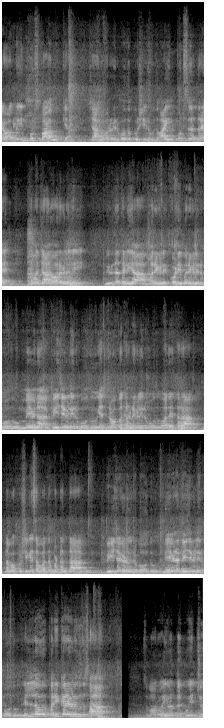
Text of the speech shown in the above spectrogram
ಯಾವಾಗಲೂ ಇನ್ಪುಟ್ಸ್ ಭಾಳ ಮುಖ್ಯ. ಜಾನುವಾರು ಇರ್ಬೋದು, ಕೃಷಿ ಇರ್ಬೋದು. ಆ ಇನ್ಪುಟ್ಸ್ ಅಂದರೆ ನಮ್ಮ ಜಾನುವಾರುಗಳಲ್ಲಿ ವಿವಿಧ ತಳಿಯ ಮರಿಗಳು ಕೋಳಿ ಮರಿಗಳಿರ್ಬೋದು, ಮೇವಿನ ಬೀಜಗಳಿರ್ಬೋದು, ಯಂತ್ರೋಪಕರಣಗಳಿರ್ಬೋದು, ಅದೇ ಥರ ನಮ್ಮ ಕೃಷಿಗೆ ಸಂಬಂಧಪಟ್ಟಂಥ ಬೀಜಗಳು ಇರಬಹುದು ಮೇವಿನ ಬೀಜಗಳಿರ್ಬೋದು ಎಲ್ಲವೂ ಪರಿಕರಗಳಿಗೂ ಸಹ ಸುಮಾರು ಐವತ್ತಕ್ಕೂ ಹೆಚ್ಚು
